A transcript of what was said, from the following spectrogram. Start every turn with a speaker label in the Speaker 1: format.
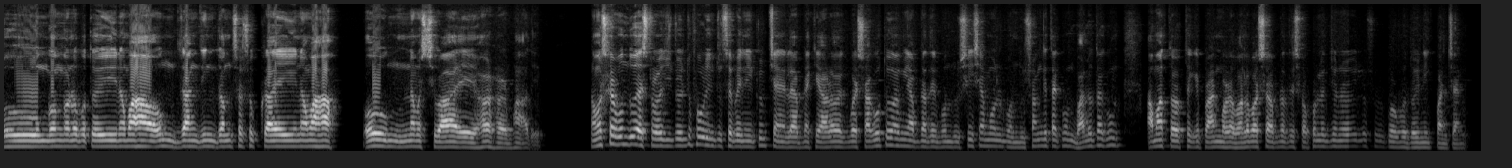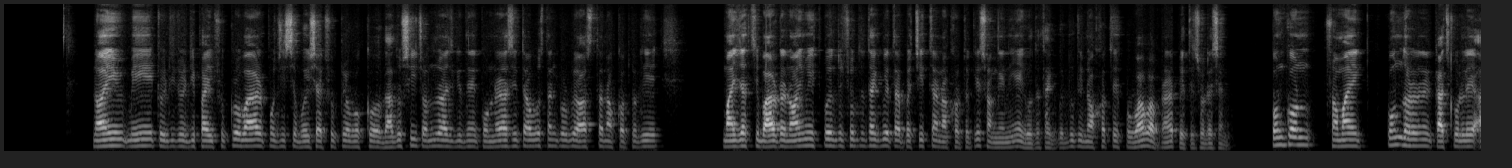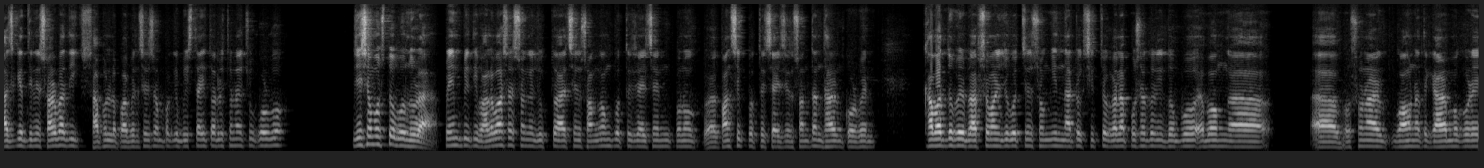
Speaker 1: ওং গঙ্গনপতৈ নমঃ ওং জাং জিং জংস শুক্রায় নমঃ ওং নম শিবায়, হর হর মহাদেব। নমস্কার বন্ধু astrology twenty four into seven YouTube চ্যানেলে আপনাকে আরও একবার স্বাগত। আমি আপনাদের বন্ধু শ্যামল বন্ধু, সঙ্গে থাকুন, ভালো থাকুন। আমার তরফ থেকে প্রাণ ভরা ভালোবাসা আপনাদের সকলের জন্য রইল। শুরু করব দৈনিক পাঞ্চাঙ্গ। নয় মে টোয়েন্টি টোয়েন্টি ফাইভ শুক্রবার, পঁচিশে বৈশাখ, শুক্লপক্ষ, দ্বাদশী, চন্দ্র আজকের দিনে কন্যা রাশিতে অবস্থান করবে। হস্তা নক্ষত্র দিয়ে মাইযাত্রী বারোটা নয় মিনিট পর্যন্ত চলতে থাকবে, তারপর চিত্রা নক্ষত্রকে সঙ্গে নিয়ে এগোতে থাকবে। দুটি নক্ষত্রের প্রভাব আপনারা পেতে চলেছেন। কোন কোন সময় কোন ধরনের কাজ করলে আজকের দিনে সর্বাধিক সাফল্য পাবেন সে সম্পর্কে বিস্তারিত আলোচনায় চু করব। যে সমস্ত বন্ধুরা প্রেম, প্রীতি, ভালোবাসার সঙ্গে যুক্ত আছেন, সঙ্গম করতে চাইছেন, কোনো কনসিপ্ট করতে চাইছেন, সন্তান ধারণ করবেন খাবার দ্রব্যের ব্যবসা, বাণিজ্য করছেন, সংগীত, নাটক, চিত্রকলা, প্রসাধনী, দ্রব্য এবং সোনার গহনা থেকে আরম্ভ করে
